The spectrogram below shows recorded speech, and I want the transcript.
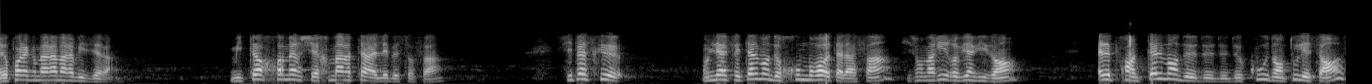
Répond la Gemara Marabizera. Mitor Chomer Shechmarta Lebesofa. C'est parce que on lui a fait tellement de chumrot à la fin, si son mari revient vivant, elle prend tellement de, coups dans tous les sens,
